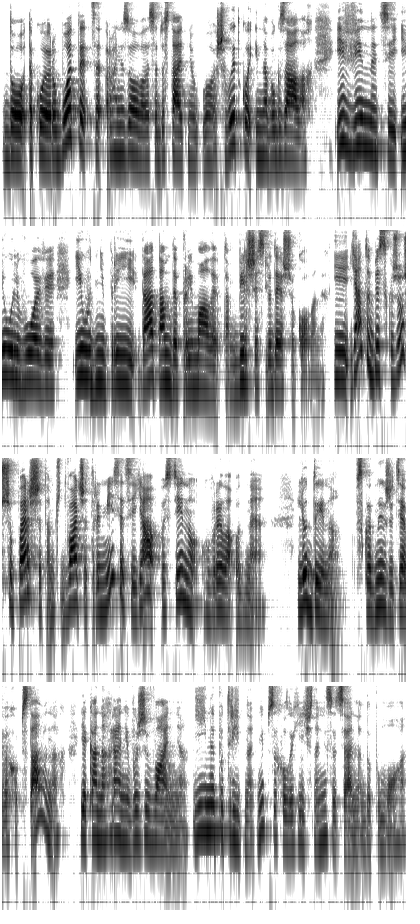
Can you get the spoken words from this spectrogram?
до такої роботи. Це організовувалося достатньо швидко і на вокзалах, і в Вінниці, і у Львові, і у Дніпрі, да, там, де приймали там більшість людей шокованих. І я тобі скажу, що перші там два чи три місяці я постійно говорила одне: людина в складних життєвих обставинах, яка на грані виживання, їй не потрібна ні психологічна, ні соціальна допомога.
